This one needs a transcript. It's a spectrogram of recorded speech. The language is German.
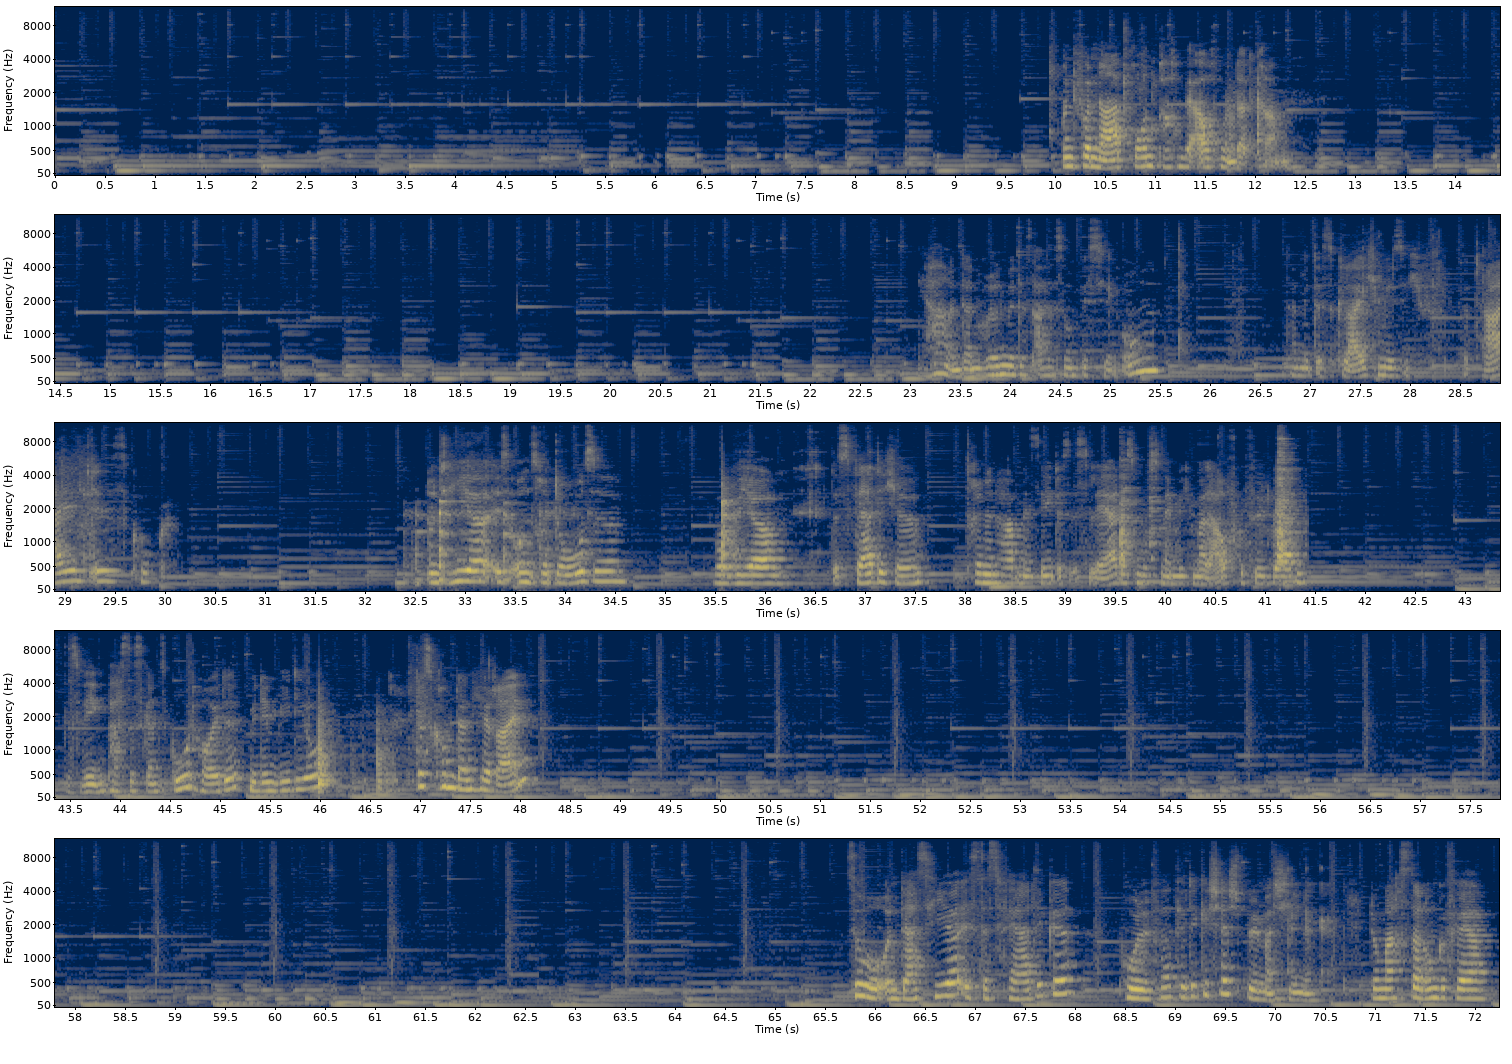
Und von Natron brauchen wir auch 100 Gramm. Ja, und dann rühren wir das alles so ein bisschen um, damit es gleichmäßig verteilt ist. Guck. Und hier ist unsere Dose, wo wir das fertige drinnen haben. Ihr seht, es ist leer, das muss nämlich mal aufgefüllt werden. Deswegen passt es ganz gut heute mit dem Video. Das kommt dann hier rein. So, und das hier ist das fertige Pulver für die Geschirrspülmaschine. Du machst dann ungefähr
